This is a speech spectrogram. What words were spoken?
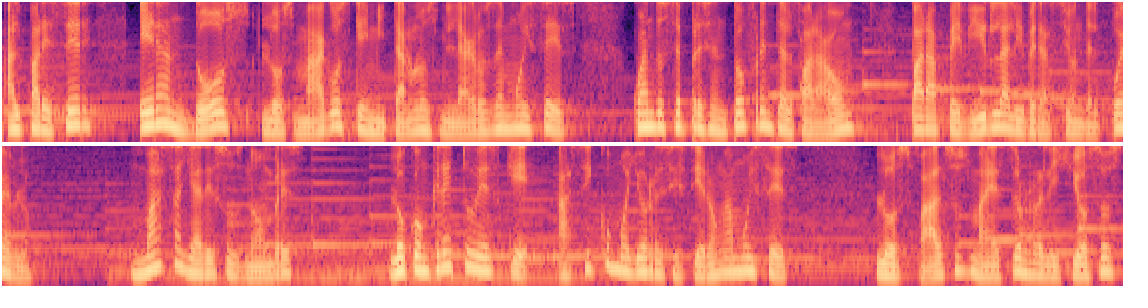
al parecer eran dos los magos que imitaron los milagros de Moisés cuando se presentó frente al faraón para pedir la liberación del pueblo. Más allá de sus nombres, lo concreto es que, así como ellos resistieron a Moisés, los falsos maestros religiosos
